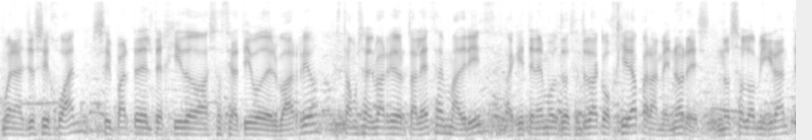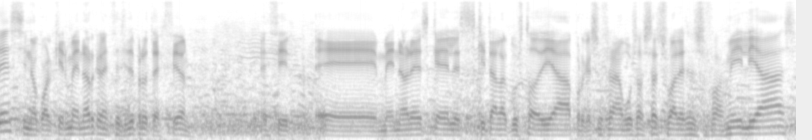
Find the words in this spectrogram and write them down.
Buenas, yo soy Juan, soy parte del tejido asociativo del barrio. Estamos en el barrio de Hortaleza, en Madrid. Aquí tenemos dos centros de acogida para menores, no solo migrantes, sino cualquier menor que necesite protección. Es decir, eh, menores que les quitan la custodia porque sufren abusos sexuales en sus familias,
